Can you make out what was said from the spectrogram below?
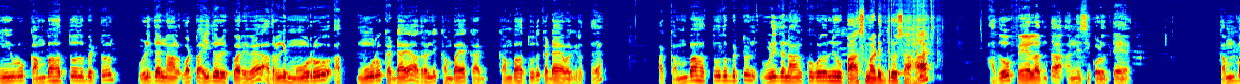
ನೀವು ಕಂಬ ಹತ್ತೋದು ಬಿಟ್ಟು ಉಳಿದ ನಾಲ್, ಒಟ್ಟು ಐದು ರಿಕ್ವೈರ್ ಇವೆ. ಅದರಲ್ಲಿ ಮೂರು ಹತ್, ಮೂರು ಕಡ್ಡಾಯ, ಅದರಲ್ಲಿ ಕಂಬಾಯ ಕಡ್, ಕಂಬ ಹತ್ತುವುದು ಕಡ್ಡಾಯವಾಗಿರುತ್ತೆ. ಆ ಕಂಬ ಹತ್ತುವುದು ಬಿಟ್ಟು ಉಳಿದ ನಾಲ್ಕುಗಳು ನೀವು ಪಾಸ್ ಮಾಡಿದರೂ ಸಹ, ಅದು ಫೇಲ್ ಅಂತ ಅನ್ನಿಸಿಕೊಳ್ಳುತ್ತೆ. ಕಂಬ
